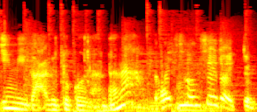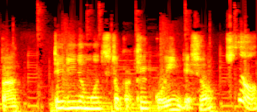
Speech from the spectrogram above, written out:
意味があるところなんだな。第三世代ってバッテリーの持ちとか結構いいんでしょ？いいよ。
